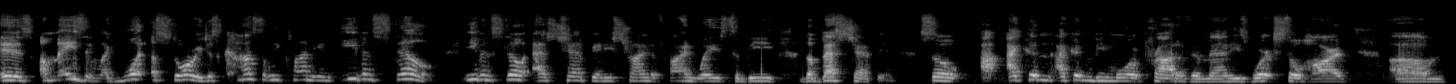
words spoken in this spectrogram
is amazing. Like, what a story, just constantly climbing. And even still, even still, as champion, he's trying to find ways to be the best champion. So I, I couldn't I couldn't be more proud of him, man. He's worked so hard. Um,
